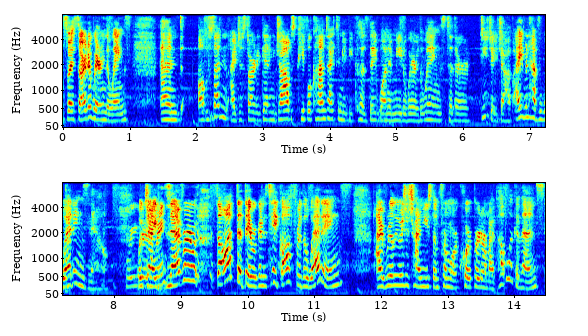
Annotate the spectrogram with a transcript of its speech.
So I started wearing the wings, and all of a sudden I just started getting jobs. People contacted me because they wanted me to wear the wings to their DJ job. I even have weddings now, which I never thought that they were going to take off for the weddings. I really was just trying to use them for more corporate or my public events.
